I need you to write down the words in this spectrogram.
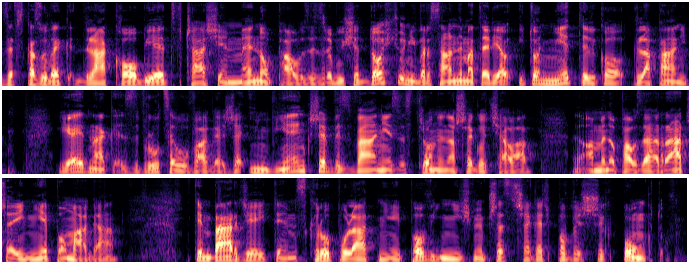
Ze wskazówek dla kobiet w czasie menopauzy zrobił się dość uniwersalny materiał i to nie tylko dla pań. Ja jednak zwrócę uwagę, że im większe wyzwanie ze strony naszego ciała, a menopauza raczej nie pomaga, tym bardziej, tym skrupulatniej powinniśmy przestrzegać powyższych punktów.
